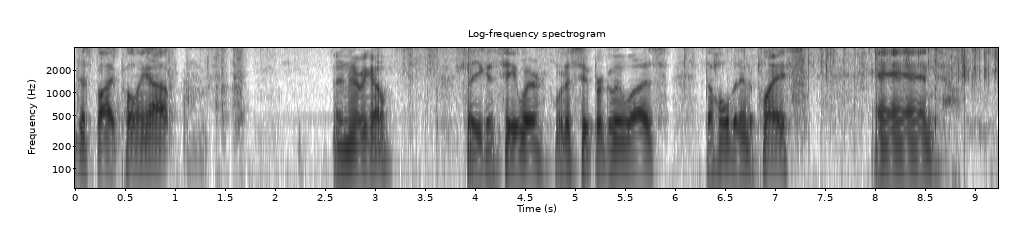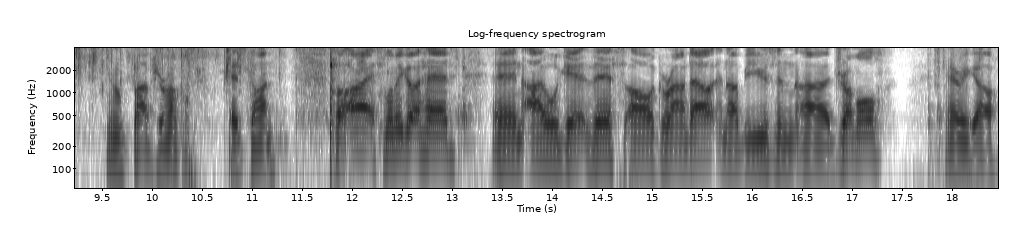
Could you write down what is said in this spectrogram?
just by pulling up. And there we go. So you can see where, where the super glue was to hold it into place. And, you know, Bob's your uncle. It's done. So, all right, so let me go ahead and I will get this all ground out and I'll be using uh, Dremel. There we go.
